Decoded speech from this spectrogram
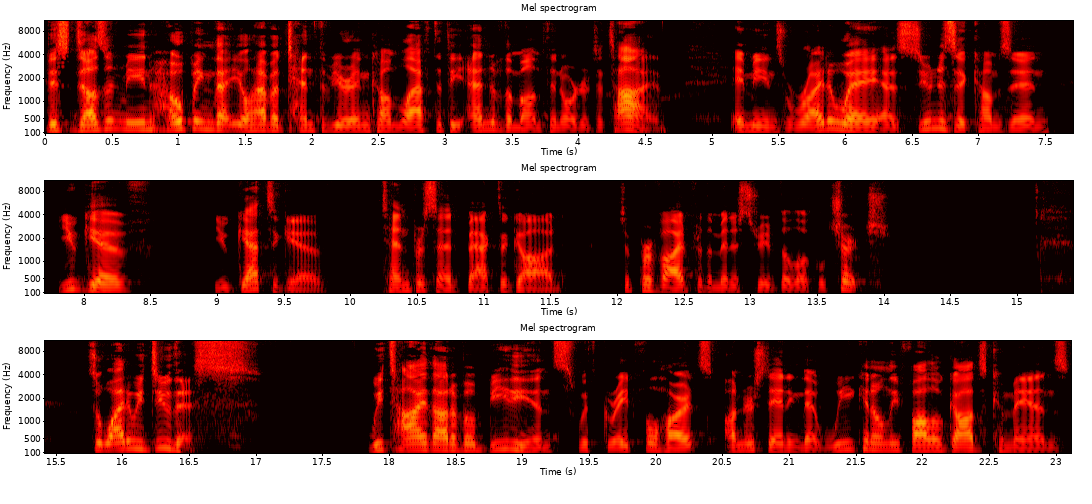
This doesn't mean hoping that you'll have a tenth of your income left at the end of the month in order to tithe. It means right away, as soon as it comes in, you give, you get to give 10% back to God to provide for the ministry of the local church. So, why do we do this? We tithe out of obedience with grateful hearts, understanding that we can only follow God's commands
